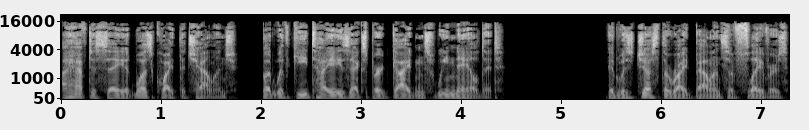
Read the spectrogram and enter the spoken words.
I have to say it was quite the challenge, but with Gitaye's expert guidance we nailed it. It was just the right balance of flavors,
